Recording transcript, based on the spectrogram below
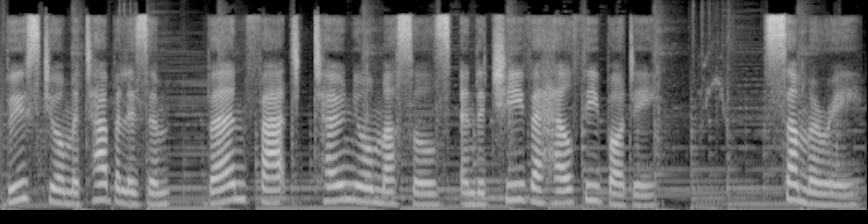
boost your metabolism, burn fat, tone your muscles, and achieve a healthy body. Summary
